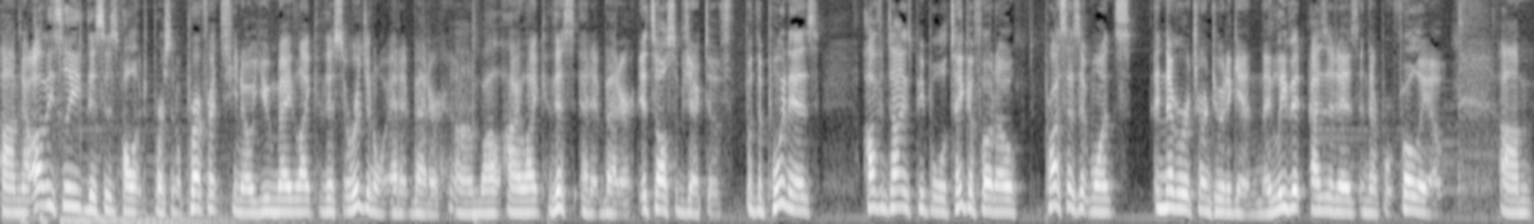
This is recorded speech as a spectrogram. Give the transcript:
Um, now, obviously, this is all up to personal preference. You know, you may like this original edit better, um, while I like this edit better. It's all subjective. But the point is, oftentimes people will take a photo, process it once, and never return to it again. They leave it as it is in their portfolio. Um,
